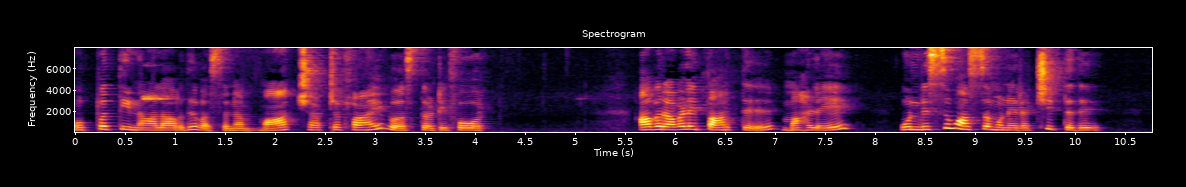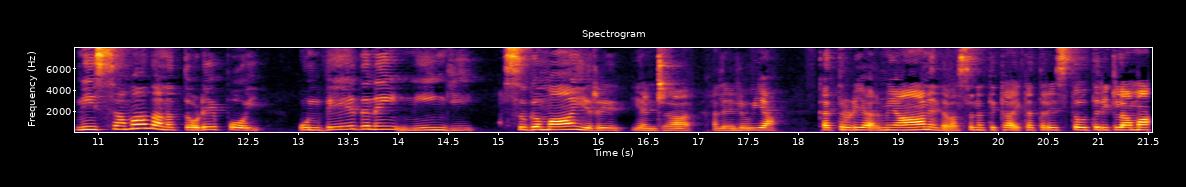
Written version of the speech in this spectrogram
முப்பத்தி நாலாவது வசனம் Mark chapter five verse thirty four அவர் அவளை பார்த்து மகளே உன் விசுவாசம் உன்னை ரட்சித்தது நீ சமாதானத்தோடே போய் உன் வேதனை நீங்கி சுகமாயிரு என்றார். அலையலூயா கத்தருடைய அருமையான இந்த வசனத்துக்காய் கத்தரை ஸ்தோத்திரிக்கலாமா?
